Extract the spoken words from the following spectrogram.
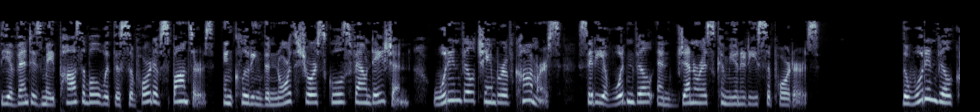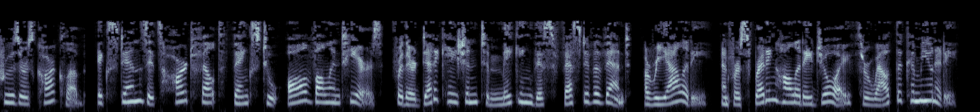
The event is made possible with the support of sponsors, including the North Shore Schools Foundation, Woodinville Chamber of Commerce, City of Woodinville, and generous community supporters. The Woodinville Cruisers Car Club extends its heartfelt thanks to all volunteers for their dedication to making this festive event a reality and for spreading holiday joy throughout the community.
